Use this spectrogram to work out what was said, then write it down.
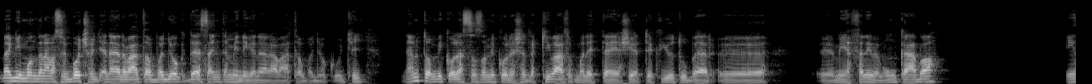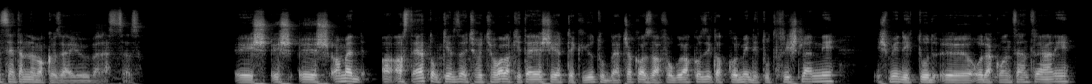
megint mondanám azt, hogy bocs, hogy enerváltabb vagyok, de szerintem mindig enerváltabb vagyok. Úgyhogy nem tudom, mikor lesz az, amikor esetleg kiváltok majd egy teljes értékű youtuber ö, ö, milyen felébe munkába. Én szerintem nem a közeljövőben lesz ez. És, és, és amed, azt el tudom képzelni, hogy ha valaki teljes értékű youtuber csak azzal foglalkozik, akkor mindig tud friss lenni, és mindig tud ö, oda koncentrálni.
